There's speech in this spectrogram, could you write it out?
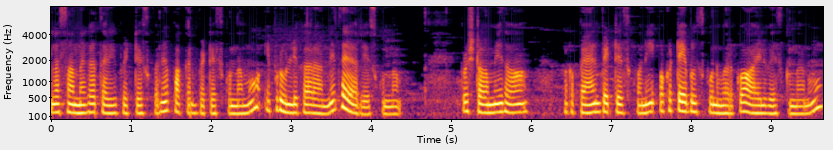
ఇలా సన్నగా తరిగి పెట్టేసుకొని పక్కన పెట్టేసుకుందాము. ఇప్పుడు ఉల్లికారాన్ని తయారు చేసుకుందాం. ఇప్పుడు స్టవ్ మీద ఒక ప్యాన్ పెట్టేసుకొని ఒక టేబుల్ స్పూన్ వరకు ఆయిల్ వేసుకున్నాను.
